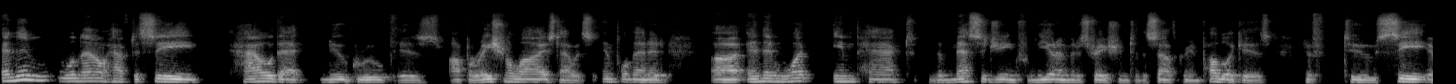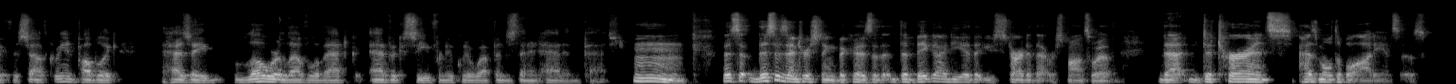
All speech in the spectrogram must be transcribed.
and then we'll now have to see how that new group is operationalized, how it's implemented, uh, and then what impact the messaging from the Yoon administration to the South Korean public is to, to see if the South Korean public has a lower level of ad- advocacy for nuclear weapons than it had in the past. Mm. This this is interesting because the, the big idea that you started that response with that deterrence has multiple audiences.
